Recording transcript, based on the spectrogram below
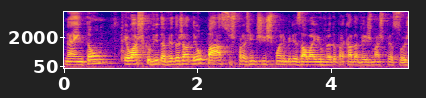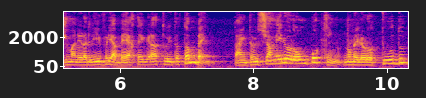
Né? Então, eu acho que o Vida Veda já deu passos para a gente disponibilizar o Ayurveda para cada vez mais pessoas de maneira livre, aberta e gratuita também. Tá? Então isso já melhorou um pouquinho. Não melhorou tudo,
